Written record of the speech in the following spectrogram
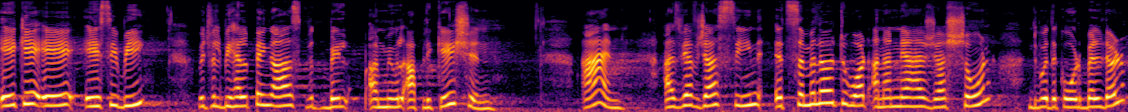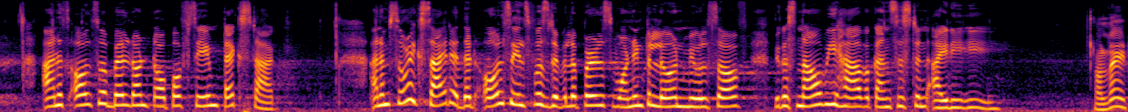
AKA ACB, which will be helping us with build a Mule application. And as we have just seen, it's similar to what Ananya has just shown with the code builder, and it's also built on top of same tech stack. And I'm so excited that all Salesforce developers wanting to learn MuleSoft because now we have a consistent IDE. All right,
